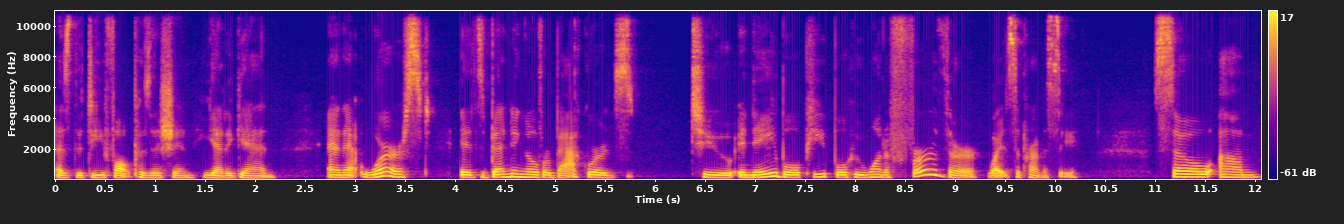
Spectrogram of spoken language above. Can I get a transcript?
as the default position yet again. And at worst, it's bending over backwards to enable people who want to further white supremacy. So, um,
